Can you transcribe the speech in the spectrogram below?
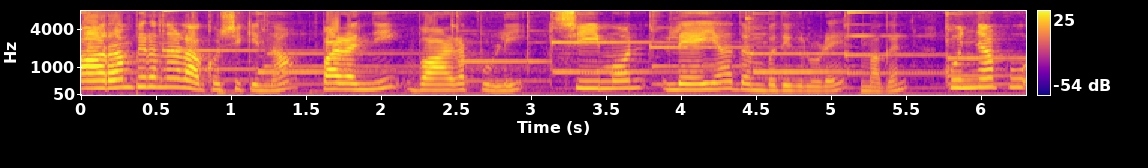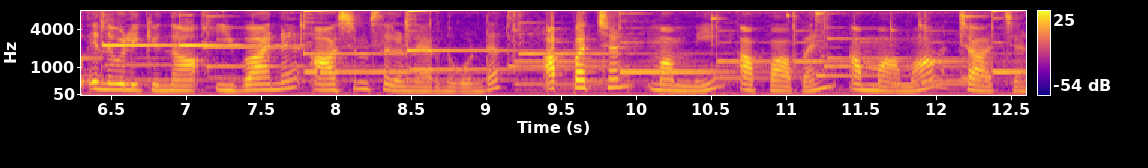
ആറാം പിറന്നാൾ ആഘോഷിക്കുന്ന പഴഞ്ഞി വാഴപ്പുള്ളി ഷീമോൻ ലേയ ദമ്പതികളുടെ മകൻ കുഞ്ഞാപ്പു എന്ന് വിളിക്കുന്ന ഇവാന് ആശംസകൾ നേർന്നുകൊണ്ട് അപ്പച്ചൻ മമ്മി അപ്പാപ്പൻ അമ്മാമ്മ ചാച്ചൻ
